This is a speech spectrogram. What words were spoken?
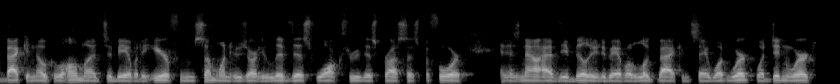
back in Oklahoma, to be able to hear from someone who's already lived this, walked through this process before, and has now have the ability to be able to look back and say what worked, what didn't work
